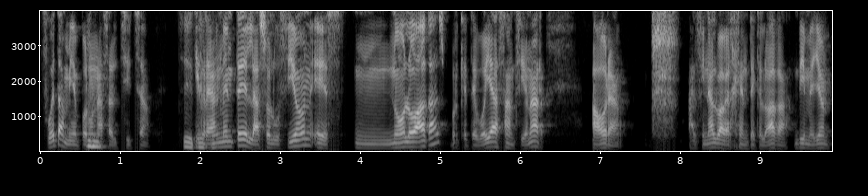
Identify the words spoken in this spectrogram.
fue también por una mm. salchicha y realmente la solución es mm, no lo hagas porque te voy a sancionar. Ahora, al final va a haber gente que lo haga. Dime, John.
